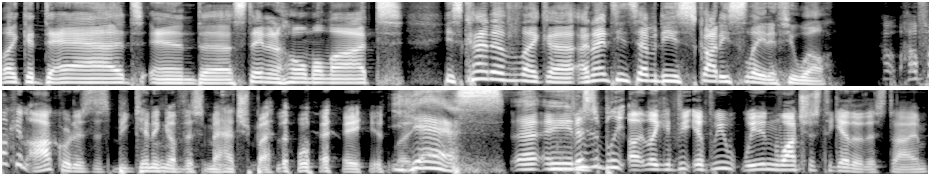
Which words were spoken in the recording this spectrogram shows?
like a dad and uh, staying at home a lot. He's kind of like a, a 1970s Scotty Slade, if you will. how, how fucking awkward is this beginning of this match, by the way? Like, yes, uh, I mean, Visibly, uh, like if we, if we we didn't watch this together this time,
